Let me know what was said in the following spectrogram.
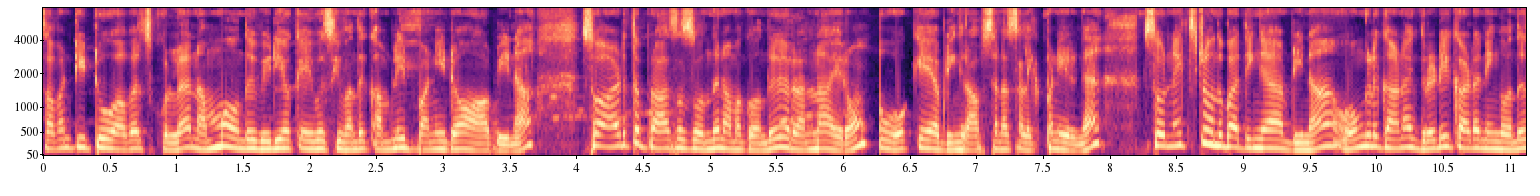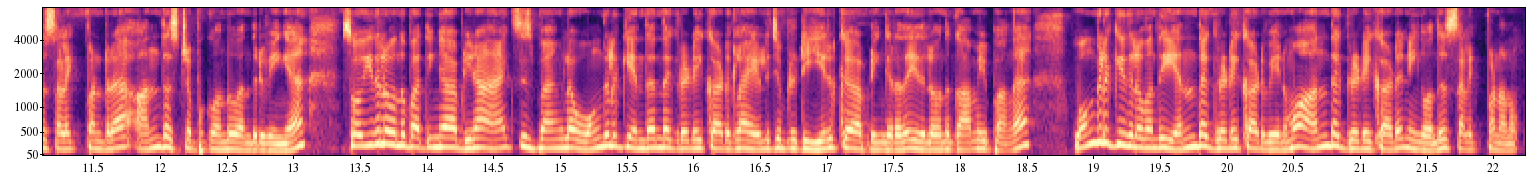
செவன்ட்டி டூ ஹவர்ஸ்க்குள்ளே நம்ம வந்து வீடியோ கேவிசி வந்து கம்ப்ளீட் பண்ணிட்டோம் அப்படின்னா ஸோ அடுத்த ப்ராசஸ் வந்து நமக்கு வந்து ரன் ஆயிரும். ஓகே அப்படிங்கிற ஆப்ஷனை செலக்ட் பண்ணிடுங்க ஸோ நெக்ஸ்ட் வந்து பார்த்தீங்க அப்படின்னா உங்களுக்கான கிரெடிட் கார்டை நீங்கள் வந்து செலக்ட் பண்ணுற அந்த ஸ்டெப்புக்கு வந்து வந்துடுவீங்க ஸோ இதில் வந்து பார்த்தீங்க அப்படின்னா ஆக்சிஸ் பேங்க்கில் உங்களுக்கு எந்தெந்த கிரெடிட் கார்டுக்கெலாம் எலிஜிபிலிட்டி இருக்குது அப்படிங்கிறத இதில் வந்து காமிப்பாங்க. உங்களுக்கு இதில் வந்து எந்த கிரெடிட் கார்டு வேணுமோ அந்த கிரெடிட் கார்டை நீங்கள் வந்து செலக்ட் பண்ணணும்.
